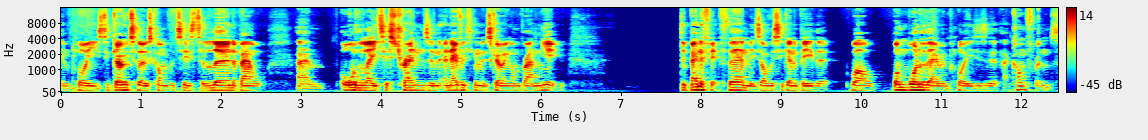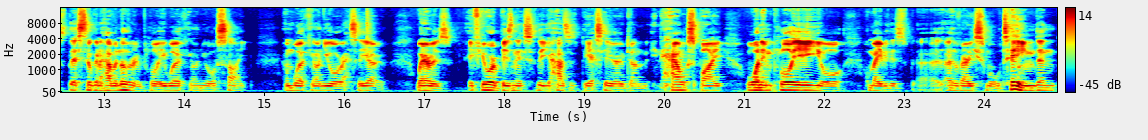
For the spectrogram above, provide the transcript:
employees to go to those conferences to learn about um, all the latest trends and, and everything that's going on brand new, the benefit for them is obviously going to be that while one, one of their employees is at that conference, they're still going to have another employee working on your site and working on your SEO. Whereas if you're a business that has the SEO done in house by one employee or or maybe there's a, a, very small team, then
